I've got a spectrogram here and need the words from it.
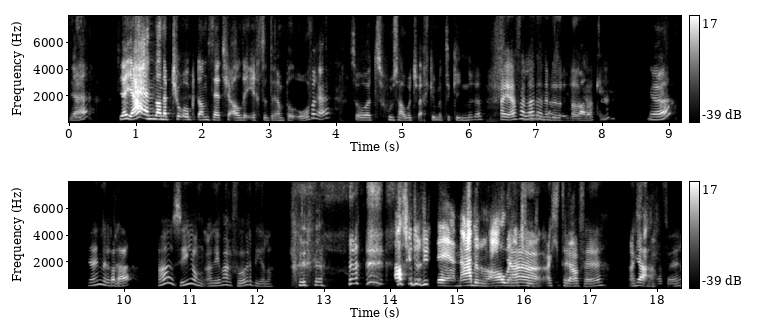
ja. Ja, ja, en dan heb je ook, dan zet je al de eerste drempel over. Hè? Zo het, hoe zou het werken met de kinderen? Ah ja, voilà, dan hebben we dat zo al wel gehad. Hè? Ja, Ja, inderdaad. voilà. Ah, zie jong, alleen maar voordelen. Als je er dus nee, na de rouw en het Ja, zo- achteraf, hè. Achteraf, hè.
